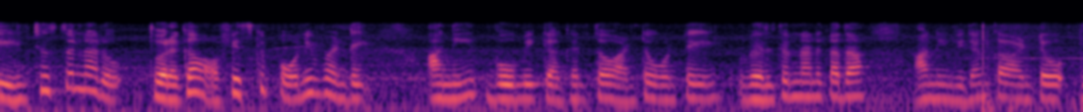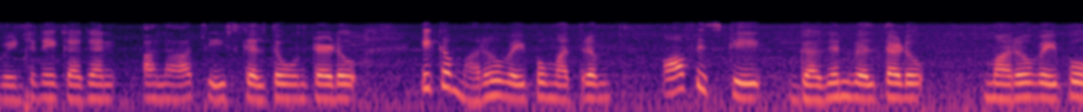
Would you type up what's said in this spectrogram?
ఏం చూస్తున్నారు. త్వరగా ఆఫీస్కి పోనివ్వండి అని భూమి గగన్తో అంటూ ఉంటే వెళ్తున్నాను కదా అని విధంగా అంటూ వెంటనే గగన్ అలా తీసుకెళ్తూ ఉంటాడు. ఇక మరోవైపు మాత్రం ఆఫీస్కి గగన్ వెళ్తాడు. మరోవైపు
